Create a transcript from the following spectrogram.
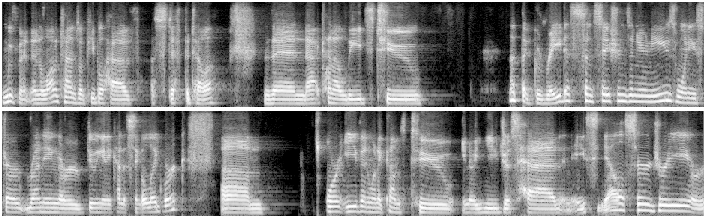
movement. And a lot of times when people have a stiff patella, then that kind of leads to not the greatest sensations in your knees when you start running or doing any kind of single leg work. Um, or even when it comes to, you know, you just had an ACL surgery or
